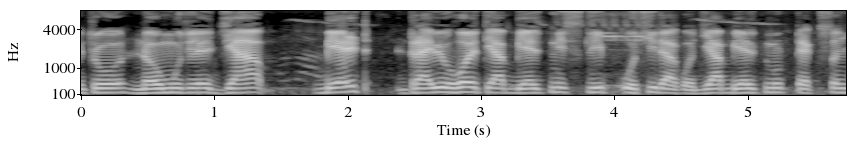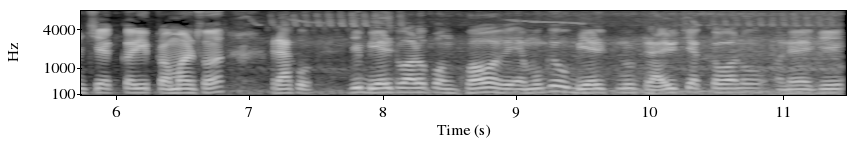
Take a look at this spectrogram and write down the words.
મિત્રો, નવમું છે, જ્યાં બેલ્ટ ડ્રાઈવ હોય ત્યાં બેલ્ટની સ્લીપ ઓછી રાખો. જ્યાં બેલ્ટનું ટ્રેક્શન ચેક કરી પ્રમાણસર રાખો. જે બેલ્ટવાળો પંખો આવે, એમાં કેવું? બેલ્ટનું ડ્રાઈવ ચેક કરવાનું અને જે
